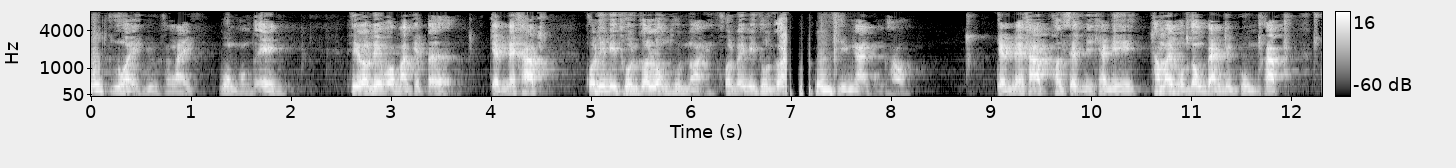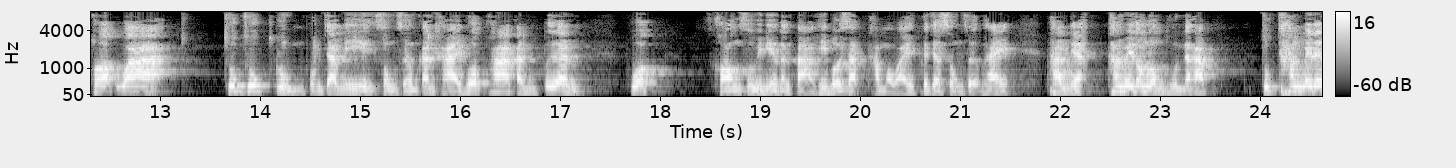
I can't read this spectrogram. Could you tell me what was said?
รูปหน่วยอยู่ข้างในวงของตัวเอง ที่เราเรียกว่ามาร์เก็ตเตอร์เก็ตไหมครับ คนที่มีทุนก็ลงทุนหน่อย คนไม่มีทุนก็เป็นทีมงานของเขา เก็ตไหมครับคอนเซ็ปต์มีแค่นี้ทำไมผมต้องแบ่งเป็นกลุ่มครับ เพราะว่าทุกๆกลุ่ม ผมจะมีส่งเสริมการขายพวกผ้ากันเปื้อน พวกของสูวิเนียต่างๆ ที่บริษัททำเอาไว้ เพื่อจะส่งเสริมให้ท่านเนี่ยท่านไม่ต้องลงทุนนะครับ ทุกท่านไม่ได้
